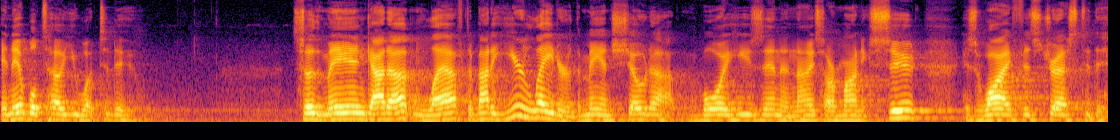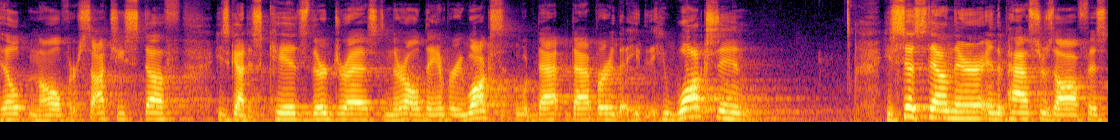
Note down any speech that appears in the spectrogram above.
and it will tell you what to do. So the man got up and left. About a year later, the man showed up. Boy, he's in a nice Armani suit. His wife is dressed to the hilt and all Versace stuff. He's got his kids, they're dressed and they're all dapper. He walks dapper. He walks in he sits down there in the pastor's office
